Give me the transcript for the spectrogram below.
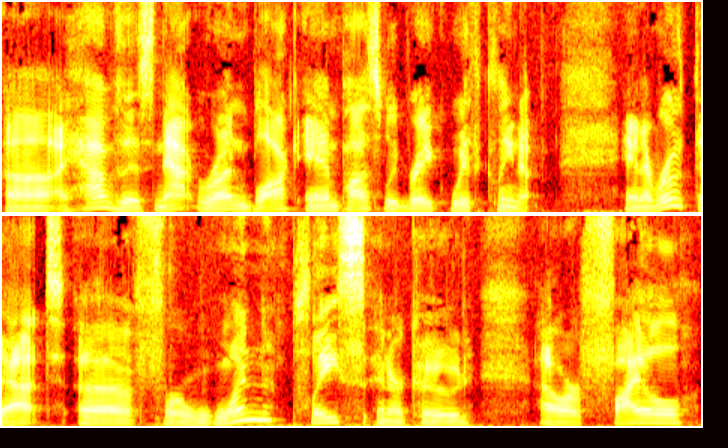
Uh, I have this nat run block and possibly break with cleanup. And I wrote that uh, for one place in our code, our file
